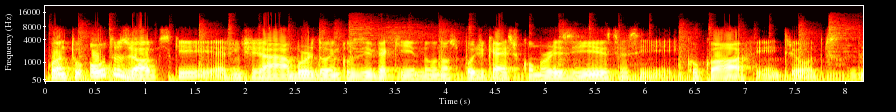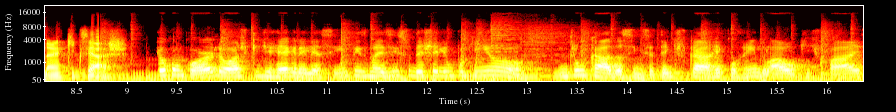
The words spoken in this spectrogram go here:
quanto outros jogos que a gente já abordou, inclusive aqui no nosso podcast, como Resistance e Cook-Off, entre outros, né? O que, que você acha? Eu concordo, eu acho que de regra ele é simples, mas isso deixa ele um pouquinho entruncado, assim. Você tem que ficar recorrendo lá o que, que faz.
